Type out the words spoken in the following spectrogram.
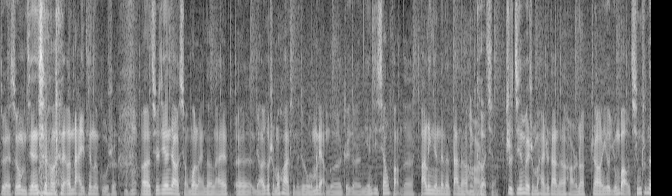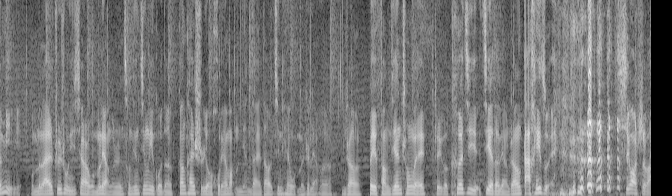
对，所以我们今天就要来聊那一天的故事。呃，其实今天叫小莫来呢，来呃聊一个什么话题呢？就是我们两个这个年纪相仿的八零年代的大男孩，您客气了。至今为什么还是大男孩呢？这样一个永葆青春的秘密，我们来追溯一下我们两个人曾经经历过的刚开始有互联网的年代，到今天我们这两个，你知道被坊间称为这个科技界的两张大黑嘴。希望是吧？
